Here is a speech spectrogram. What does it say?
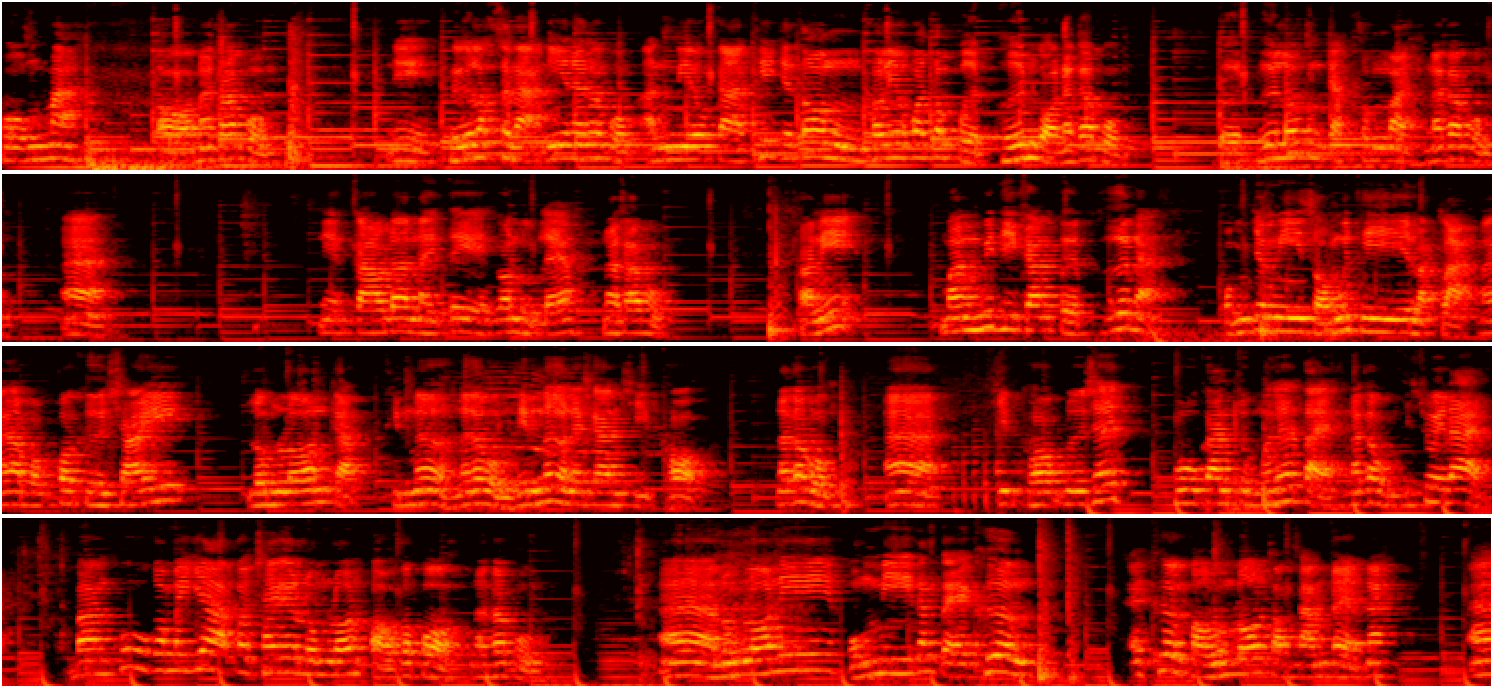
ผมมาต่อนะครับผม นี่คือลักษณะนี้นะครับผม อันมีโอกาสที่จะต้องเขาเรียกว่าต้องเปิดพื้นก่อนนะครับผม เปิดพื้นแล้วต้องจัดทรงใหม่นะครับผม อ่า เนี่ยกาวด้านในเต้ก็หลุดแล้วนะครับผมคราวนี้มันวิธีการเปิดพื้นอะ ผมจะมี 2 วิธีหลักๆ นะครับผมก็คือใช้ลมร้อนกับทินเนอร์นะครับผมทินเนอร์ในการฉีดขอบนะครับผม อ่าฉีดขอบหรือใช้ปูการจุ่มก็แล้วแต่นะครับผมที่ช่วยได้ บางคู่ก็ไม่ยากก็ใช้ลมร้อนเป่าก็พอนะครับผมอ่าลมร้อนนี้ผมมีตั้งแต่เครื่องไอ้เครื่องเป่าลมร้อนสองสามแบบนะอ่า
